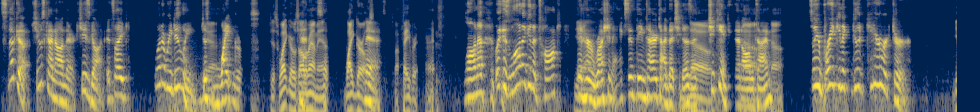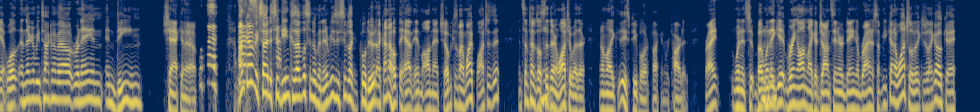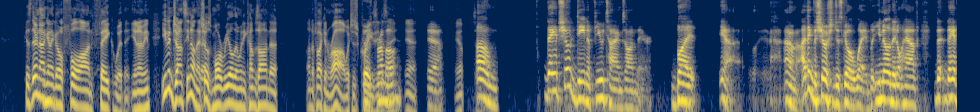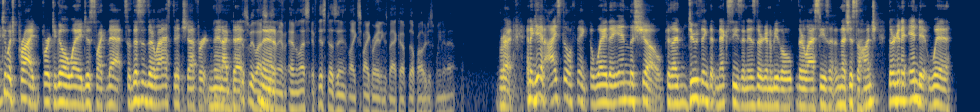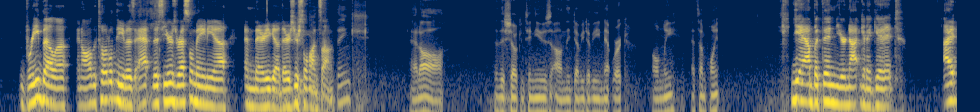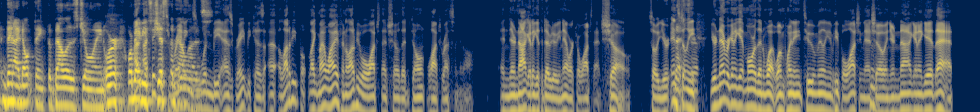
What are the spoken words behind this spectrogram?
Snuka, she was kind of on there. She's gone. It's like, what are we doing? Just Yeah. white girls. Just white girls all around, man. so- white girls. Yeah. It's my favorite. All right. Lana, wait, is Lana gonna talk in her Russian accent the entire time? I bet she doesn't. No. She can't do that all the time. No. So you're breaking a good character. Yeah, well, and they're going to be talking about Renee and, and Dean shacking out. Well, that, I'm kind of excited to see Dean because I've listened to him in interviews. He seems like a cool dude. I kind of hope they have him on that show because my wife watches it, and sometimes I'll sit Mm-hmm. there and watch it with her, and I'm like, these people are fucking retarded, right? When it's but when they Mm-hmm. get bring on like a John Cena or Daniel Bryan or something, you kind of watch a little bit because you're like, oh, okay, because they're not going Mm-hmm. to go full on fake with it. You know what I mean? Even John Cena on that show is more real than when he comes on to on the fucking Raw, which is crazy. Promo. Yeah. Yeah. Yep. So- Um, they have showed Dean a few times on there, but yeah, I don't know. I think the show should just go away. But you know, they don't have they have too much pride for it to go away just like that. So this is their last ditch effort, and then I bet this will be the last season, if, unless if this doesn't like spike ratings back up, they'll probably just wean it out. Right. And again, I still think the way they end the show, because I do think that next season is they're going to be the, their last season, and that's just a hunch. They're going to end it with Brie Bella and all the Total Divas at this year's WrestleMania, and there you go. There's your swan song. think at all that this show continues on the WWE network only at some point. Yeah, but then you're not going to get. I then I don't think the Bellas join, or or maybe I, I just the ratings Bellas. wouldn't be as great because a, a lot of people, like my wife, and a lot of people watch that show that don't watch wrestling at all, and they're not going to get the WWE network to watch that show. So you're instantly you're never going to get more than what 1.82 million people watching that show, and you're not going to get that.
